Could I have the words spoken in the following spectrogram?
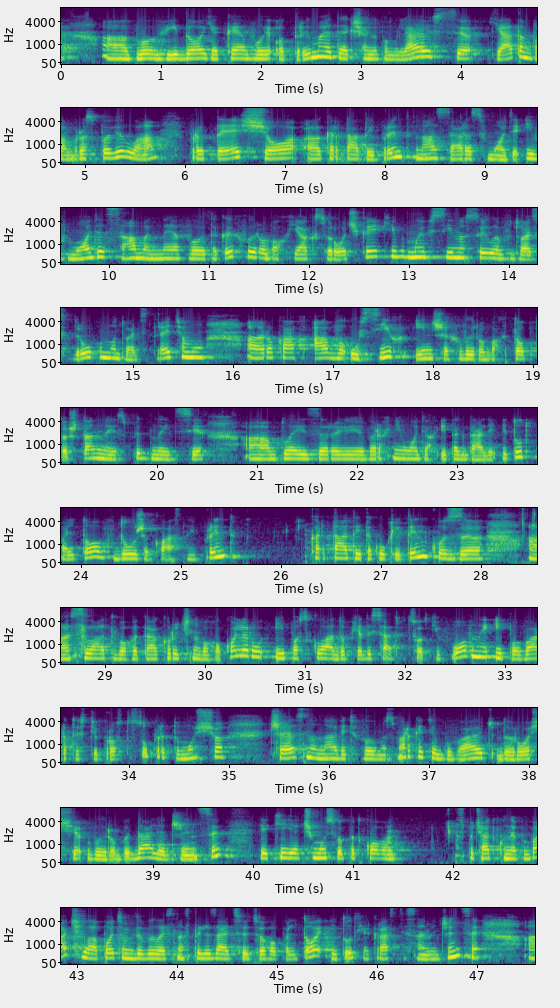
в відео, яке ви отримаєте, якщо я не помиляюсь, я там вам розповіла про те, що картатий принт в нас зараз в моді. І в моді саме не в таких виробах, як сорочки, які ми всі носили в 22-му, 23-му роках, а в усіх інших виробах, тобто штани, спідниці, блейзери, верхній одяг і так далі. І тут пальто в дуже класний принт. Картатий таку клітинку з салатового та коричневого кольору, і по складу 50% вовни, і по вартості просто супер, тому що, чесно, навіть в мас-маркеті бувають дорожчі вироби. Далі джинси, які я чомусь випадково. Спочатку не побачила, а потім дивилась на стилізацію цього пальто, і тут якраз ті самі джинси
